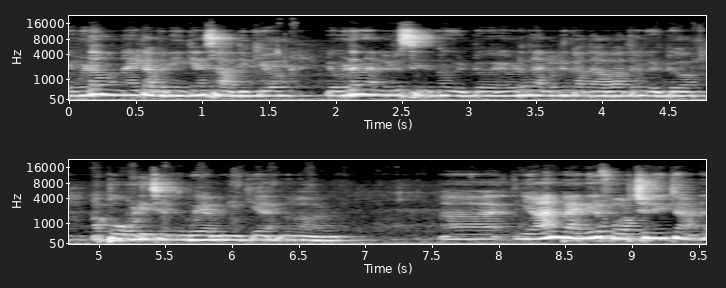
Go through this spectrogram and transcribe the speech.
എവിടെ നന്നായിട്ട് അഭിനയിക്കാൻ സാധിക്കുമോ എവിടെ നല്ലൊരു സിനിമ കിട്ടുമോ എവിടെ നല്ലൊരു കഥാപാത്രം കിട്ടുമോ അപ്പോൾ ഓടി ചെന്ന് പോയി അഭിനയിക്കുക എന്നുള്ളതാണ്. ഞാൻ ഭയങ്കര ഫോർച്ചുനേറ്റ് ആണ്.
